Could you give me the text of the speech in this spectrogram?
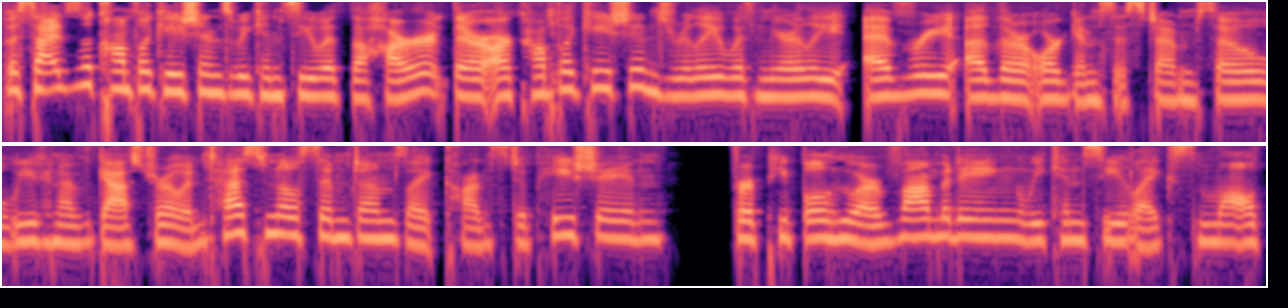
Besides the complications we can see with the heart, there are complications really with nearly every other organ system. So you can have gastrointestinal symptoms like constipation. For people who are vomiting, we can see like small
